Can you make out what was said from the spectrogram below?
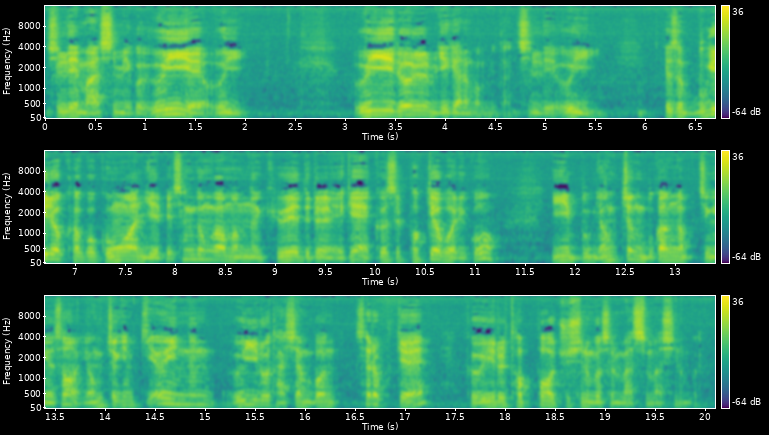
진리의 말씀이고 의예요, 의. 의를 얘기하는 겁니다. 진리의 의. 그래서 무기력하고 공허한 예배, 생동감 없는 교회들에게 그것을 벗겨버리고 이 영적 무감각증에서 영적인 깨어있는 의로 다시 한번 새롭게 그 의를 덮어 주시는 것을 말씀하시는 거예요.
